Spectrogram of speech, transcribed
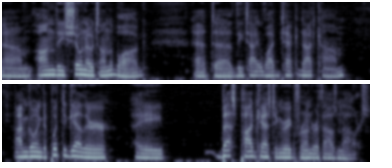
um, on the show notes on the blog at uh, thetightwadtech.com, I'm going to put together a best podcasting rig for under a thousand dollars.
